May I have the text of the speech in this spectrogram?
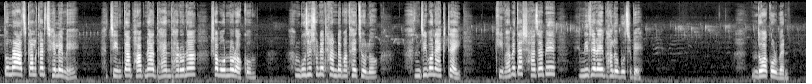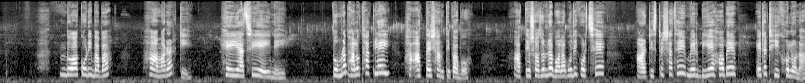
তোমরা আজকালকার ছেলে মেয়ে। চিন্তা, ভাবনা, ধ্যান, ধারণা সব অন্য রকম। বুঝে শুনে ঠান্ডা মাথায় চলো। জীবন একটাই। কীভাবে তা সাজাবে, নিজেরাই ভালো বুঝবে। দোয়া করবেন। দোয়া করি বাবা। আমার আর কি। এই আছি, এই নেই। তোমরা ভালো থাকলেই আত্মায় শান্তি পাবো। আত্মীয় স্বজনরা বলা বলি করছে, আর্টিস্টের সাথে মেয়ের বিয়ে হবে, এটা ঠিক হলো না।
